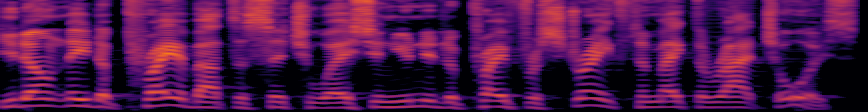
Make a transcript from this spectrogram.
you don't need to pray about the situation, you need to pray for strength to make the right choice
